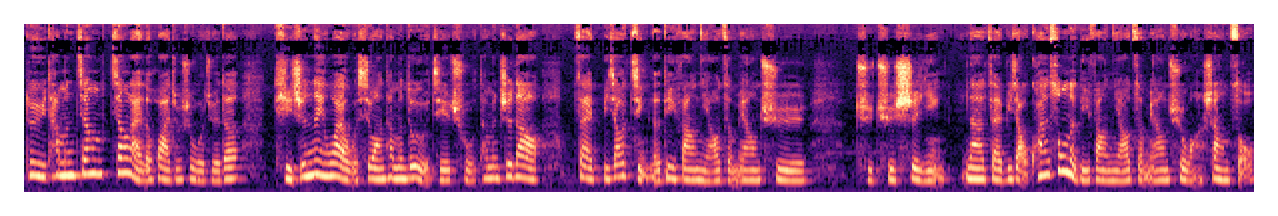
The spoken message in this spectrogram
对于他们将将来的话，就是我觉得体制内外，我希望他们都有接触，他们知道在比较紧的地方你要怎么样去。去去适应，那在比较宽松的地方，你要怎么样去往上走？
